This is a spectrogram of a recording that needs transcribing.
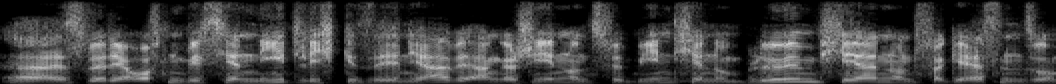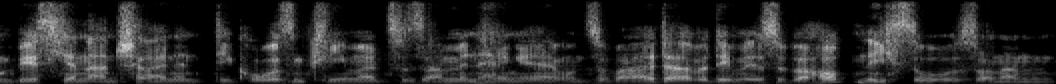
äh, es wird ja oft ein bisschen niedlich gesehen. Ja, wir engagieren uns für Bienchen und Blümchen und vergessen so ein bisschen anscheinend die großen Klimazusammenhänge und so weiter. Aber dem ist überhaupt nicht so, sondern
